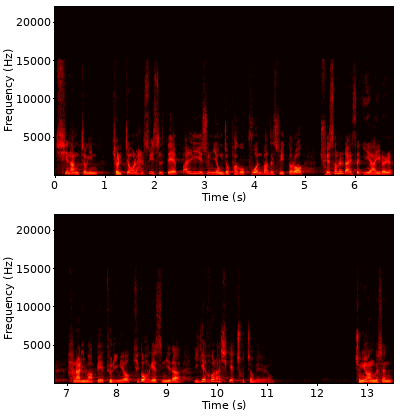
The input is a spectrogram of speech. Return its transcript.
신앙적인 결정을 할 수 있을 때 빨리 예수님 영접하고 구원받을 수 있도록 최선을 다해서 이 아이를 하나님 앞에 드리며 기도하겠습니다. 이게 헌화식의 초점이에요. 중요한 것은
